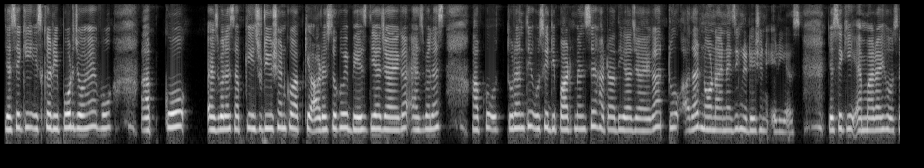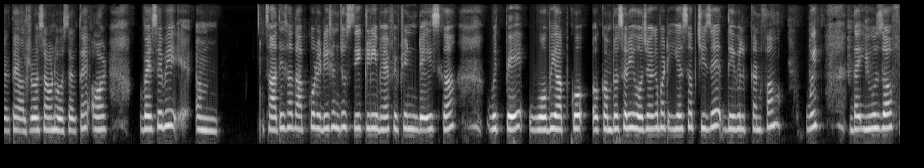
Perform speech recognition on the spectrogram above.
जैसे कि इसका रिपोर्ट जो है वो आपको एज वेल एज आपकी इंस्टीट्यूशन को आपके आरएसओ को भी भेज दिया जाएगा एज वेल एज आपको तुरंत ही उसी डिपार्टमेंट से हटा दिया जाएगा to other non ionizing radiation areas जैसे कि एमआरआई हो सकता है अल्ट्रासाउंड हो सकता है और वैसे भी um, साथ ही साथ आपको रेडिएशन जो सीक लीव है फिफ्टीन डेज़ का विथ पे वो भी आपको कंपलसरी हो जाएगा। बट ये सब चीज़ें they will confirm with the use of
